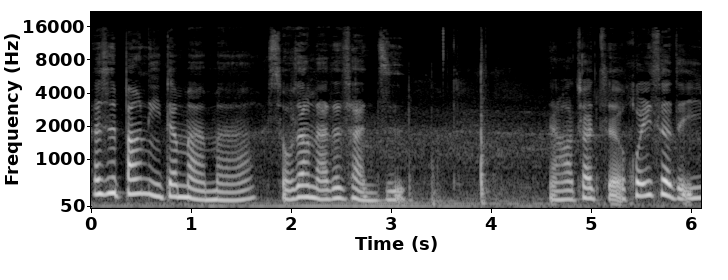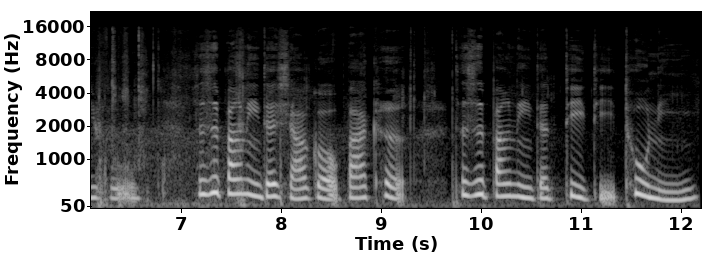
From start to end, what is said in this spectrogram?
这是邦尼的妈妈，手上拿着铲子，然后穿着灰色的衣服。这是邦尼的小狗巴克，这是邦尼的弟弟兔尼。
